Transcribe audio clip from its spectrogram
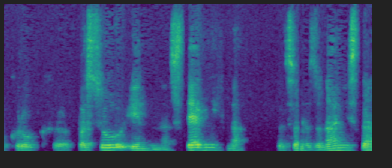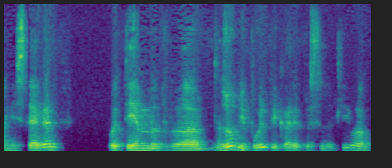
okrog pasu in na stegnih, na predvsem na zunanji strani stegen. potem v zobni pulpi, kar je presenetljivo.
